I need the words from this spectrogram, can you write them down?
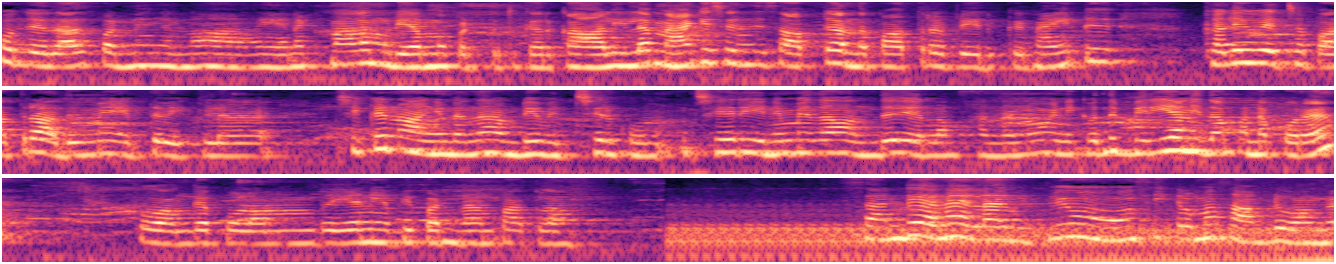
கொஞ்சம் ஏதாவது பண்ணுங்கன்னா எனக்கு மேலே முடியாமல் படுத்துட்டு இருக்காரு காலையில் மேகி செஞ்சு சாப்பிட்டு அந்த பாத்திரம் அப்படியே இருக்குது நைட்டு கழுவி வச்ச பாத்திரம் அதுவுமே எடுத்து வைக்கல. சிக்கன் வாங்கிட்டு வந்து அப்படியே வச்சுருக்கோம். சரி இனிமேல் தான் வந்து எல்லாம் பண்ணணும். இன்னைக்கு வந்து பிரியாணி தான் பண்ண போகிறேன் ஸோ அங்கே போகலாம் பிரியாணி எப்படி பண்ணலான்னு பார்க்கலாம். சண்டே ஆனால் எல்லார் வீட்லேயும் சீக்கிரமாக சாப்பிடுவாங்க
